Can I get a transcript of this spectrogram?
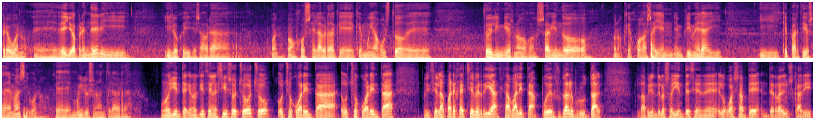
pero bueno, de ello aprender y lo que dices ahora bueno, con José la verdad que, muy a gusto, eh, todo el invierno sabiendo bueno, que juegas ahí en, primera y, qué partidos además y bueno, que muy ilusionante la verdad. Un oyente que nos dice en el 688 840 840 nos dice la pareja Echeverría Zabaleta puede resultar brutal la opinión de los oyentes en eh, el WhatsApp de, Radio Euskadi.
